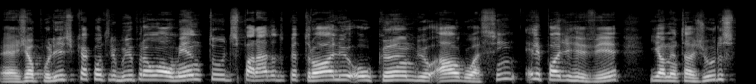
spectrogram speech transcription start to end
é, geopolítica contribuir para um aumento disparado do petróleo ou câmbio, algo assim, ele pode rever e aumentar juros.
